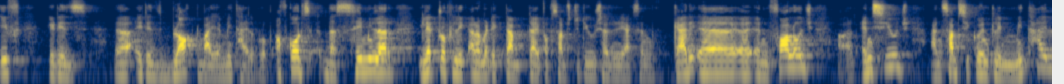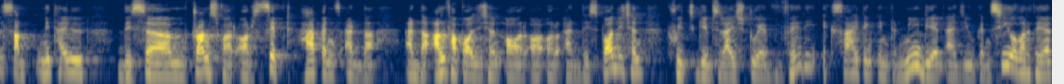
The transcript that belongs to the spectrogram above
if it is uh, it is blocked by a methyl group. Of course, the similar electrophilic aromatic type type of substitution reaction carry uh, uh, and follows uh, ensues and subsequently methyl sub methyl this um, transfer or shift happens at the at the alpha position or, or, or at this position which gives rise to a very exciting intermediate as you can see over there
